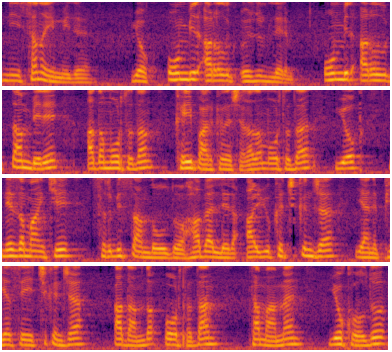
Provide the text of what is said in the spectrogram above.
Nisan ayı mıydı? Yok 11 Aralık özür dilerim. 11 Aralık'tan beri adam ortadan kayıp arkadaşlar. Adam ortada yok. Ne zaman ki Sırbistan'da olduğu haberleri ayyuka çıkınca yani piyasaya çıkınca adam da ortadan tamamen yok oldu.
